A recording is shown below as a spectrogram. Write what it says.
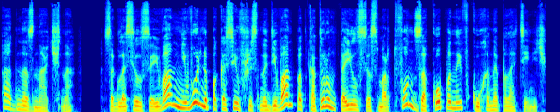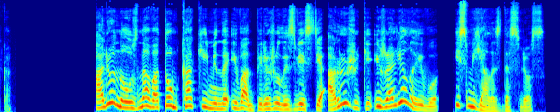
Однозначно, согласился Иван, невольно покосившись на диван, под которым таился смартфон, закопанный в кухонное полотенечко. Алена, узнав о том, как именно Иван пережил известие о Рыжике, и жалела его, и смеялась до слез.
